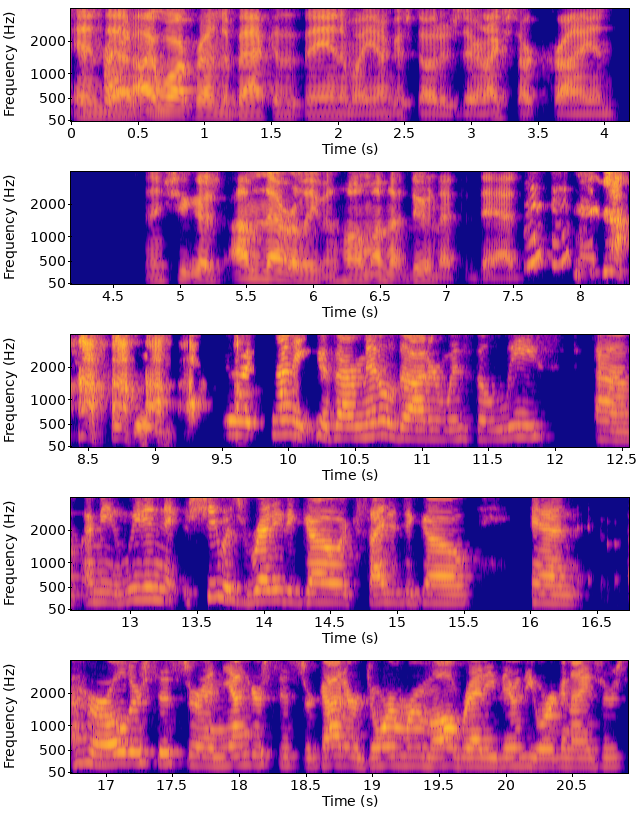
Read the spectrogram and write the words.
And uh, I walk around the back of the van, and my youngest daughter's there, and I start crying. And then she goes, I'm never leaving home. I'm not doing that to dad. it was funny because our middle daughter was the least. Um, I mean, we didn't, she was ready to go, excited to go. And her older sister and younger sister got her dorm room all ready. They're the organizers.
